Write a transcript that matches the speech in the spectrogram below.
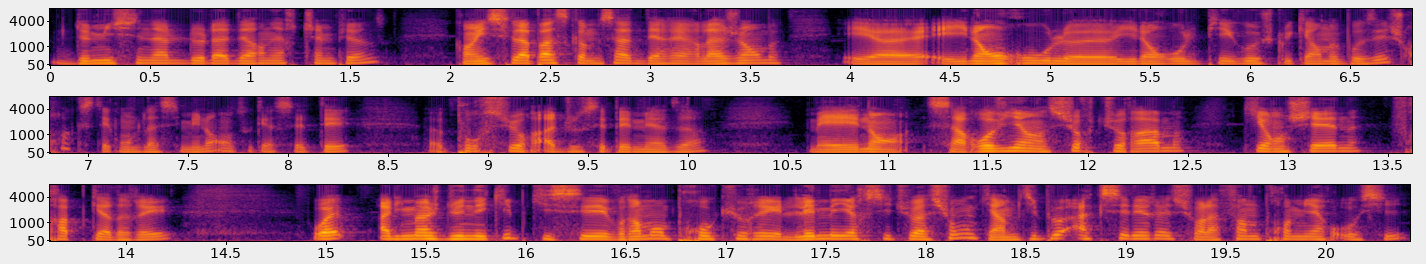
demi-finale de la dernière Champions. Quand il se la passe comme ça derrière la jambe et, euh, il enroule euh, il enroule pied gauche lucarne opposé je crois que c'était contre l'AC Milan en tout cas c'était euh, pour sûr à Giuseppe Meazza. Mais non ça revient sur Thuram qui enchaîne frappe cadrée ouais à l'image d'une équipe qui s'est vraiment procuré les meilleures situations qui a un petit peu accéléré sur la fin de première aussi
